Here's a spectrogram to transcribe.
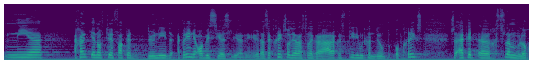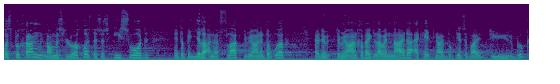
nee, ek gaan net een of twee vakke doen nie. Ek wil nie die ABC's leer nie. Jy weet as ek Grieks wil leer, dan sal ek 'n harde studie moet gaan doen op, op Grieks. So ek het 'n slim logos program namens Logos, dis soos eSword net op 'n hele ander vlak. Damian het hom ook. Nou Damian gebruik Lauenida. Ek het nie daai boek nie, dit is 'n baie duur boek.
